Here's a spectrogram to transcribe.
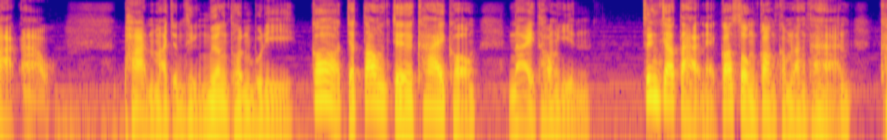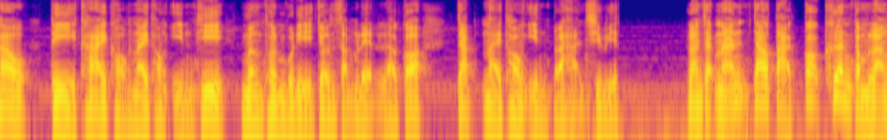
ปากอ่าว ผ่านมาจนถึงเมืองธนบุรี ก็จะต้องเจอค่ายของนายทองอิน ซึ่งเจ้าตากเนี่ยก็ส่งกองกำลังทหารเข้าตีค่ายของนายทองอินที่เมืองธนบุรีจนสำเร็จ แล้วก็จับนายทองอินประหารชีวิต หลังจากนั้นเจ้าตากก็เคลื่อนกำลัง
